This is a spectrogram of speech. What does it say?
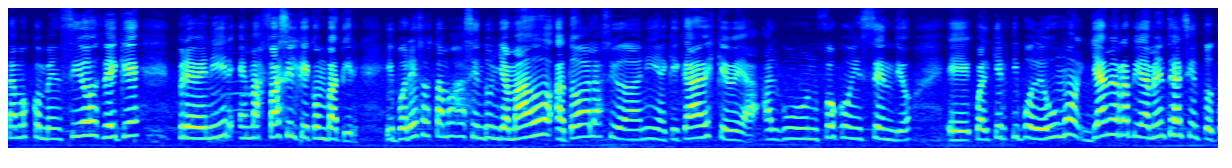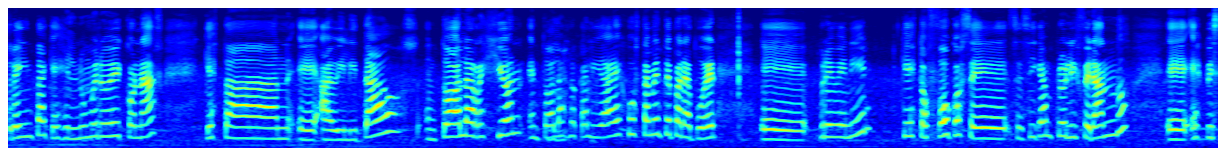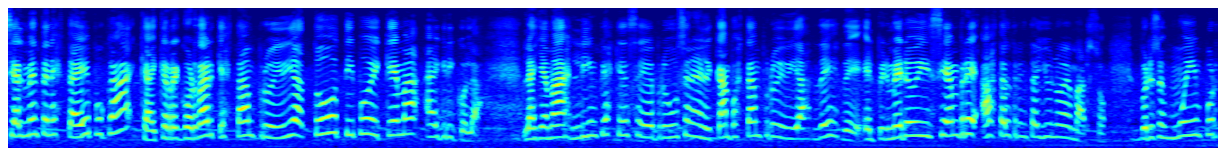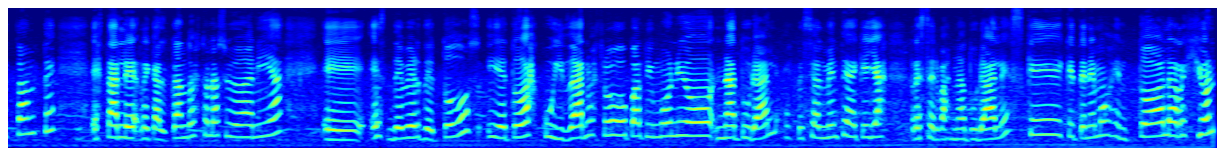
Estamos convencidos de que prevenir es más fácil que combatir. Y por eso estamos haciendo un llamado a toda la ciudadanía que cada vez que vea algún foco de incendio, eh, cualquier tipo de humo, llame rápidamente al 130, que es el número de CONAF, que están eh, habilitados en toda la región, en todas las localidades, justamente para poder eh, prevenir que estos focos se, sigan proliferando, eh, especialmente en esta época que hay que recordar que están prohibidas todo tipo de quema agrícola. Las llamadas limpias que se producen en el campo están prohibidas desde el 1 de diciembre hasta el 31 de marzo. Por eso es muy importante estarle recalcando esto a la ciudadanía. Eh, es deber de todos y de todas cuidar nuestro patrimonio natural, especialmente aquellas reservas naturales que, que tenemos en toda la región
